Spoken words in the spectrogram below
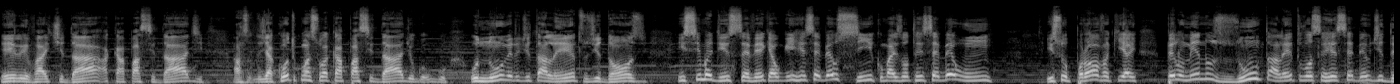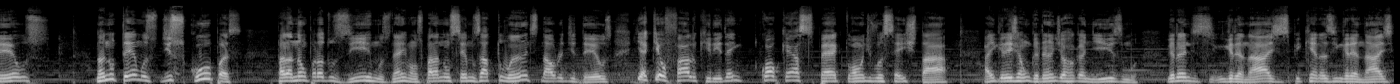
Ele vai te dar a capacidade, de acordo com a sua capacidade, o, o número de talentos, de dons. Em cima disso, você vê que alguém recebeu cinco, mas outro recebeu um. Isso prova que pelo menos um talento você recebeu de Deus. Nós não temos desculpas para não produzirmos, né, irmãos, para não sermos atuantes na obra de Deus. E aqui eu falo, querida, em qualquer aspecto onde você está. A igreja é um grande organismo, grandes engrenagens, pequenas engrenagens,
